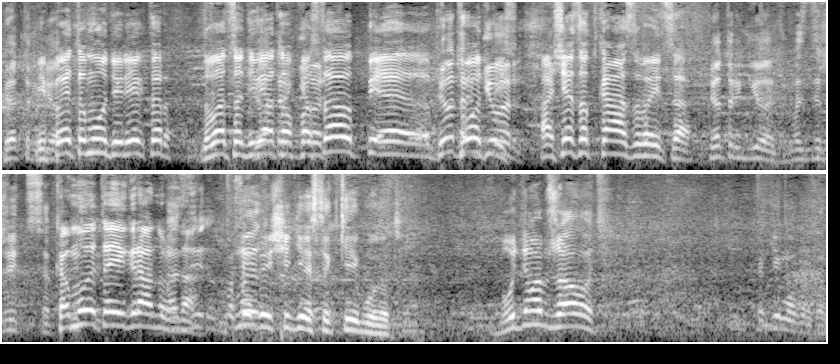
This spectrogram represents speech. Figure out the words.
Петр И Георгиевич. поэтому директор 29-го Петр поставил э, Петр подпись, Георгиевич. а сейчас отказывается. Петр Георгиевич, воздержитесь. от- Кому эта игра нужна? Мы Последующие действия какие будут? будем обжаловать. Каким образом?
